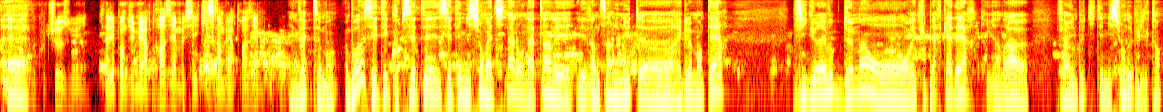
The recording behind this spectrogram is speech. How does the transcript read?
Ça dépend de beaucoup de choses, oui. Ça dépend du meilleur troisième aussi, qui sera meilleur troisième. Exactement. Bon, c'était cool cette, cette émission matinale. On atteint les, les 25 minutes réglementaires. Figurez-vous que demain, on récupère Kader qui viendra faire une petite émission depuis le temps.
